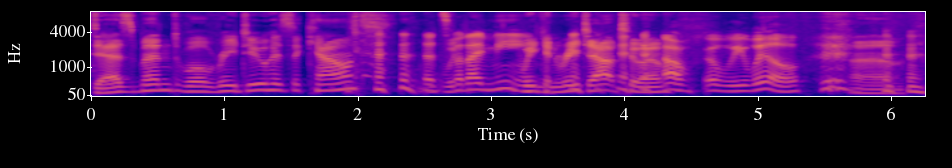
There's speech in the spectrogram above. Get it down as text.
Desmond will redo his account? That's We- what I mean. we can reach out to him. Oh, we will. Um,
